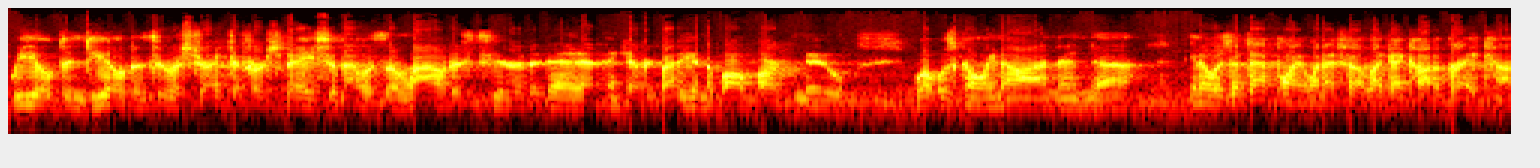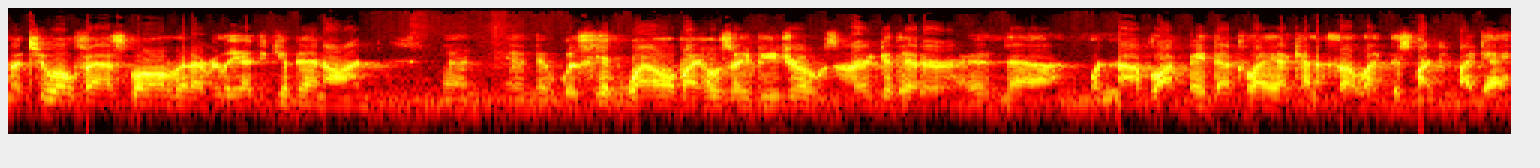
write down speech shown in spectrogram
wheeled and dealed and threw a strike to first base, and that was the loudest cheer of the day. I think everybody in the ballpark knew what was going on, and uh, you know, it was at that point when I felt like I caught a break on a 2-0 fastball that I really had to give in on. And, and it was hit well by Jose Vidro, who's a very good hitter. And uh, when Knoblauch made that play, I kind of felt like this might be my day.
